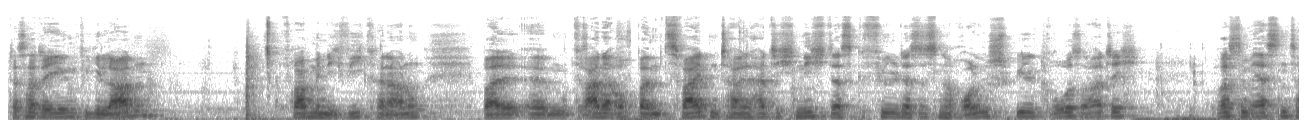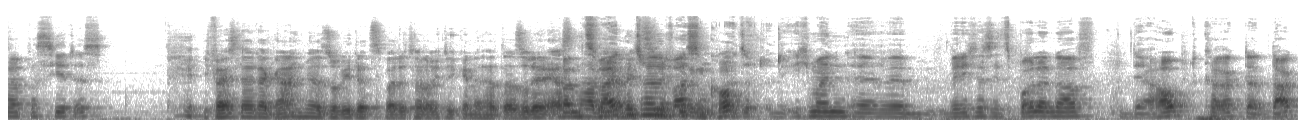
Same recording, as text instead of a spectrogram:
das hat er irgendwie geladen. Frag mich nicht wie, keine Ahnung. Weil ähm, gerade auch beim zweiten Teil hatte ich nicht das Gefühl, dass es eine Rolle spielt, großartig, was im ersten Teil passiert ist. ich weiß leider gar nicht mehr, so wie der zweite Teil richtig geändert hat. Also den ersten Beim zweiten Teil war es, im Kopf. also ich meine, äh, wenn ich das jetzt spoilern darf, der Hauptcharakter Duck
